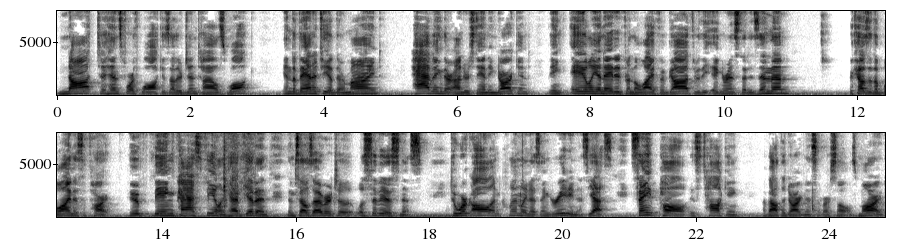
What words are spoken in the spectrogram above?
not to henceforth walk as other Gentiles walk, in the vanity of their mind, having their understanding darkened, being alienated from the life of God through the ignorance that is in them, because of the blindness of heart, who, being past feeling, have given themselves over to lasciviousness, to work all uncleanliness and greediness. Yes, St. Paul is talking about the darkness of our souls, marred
